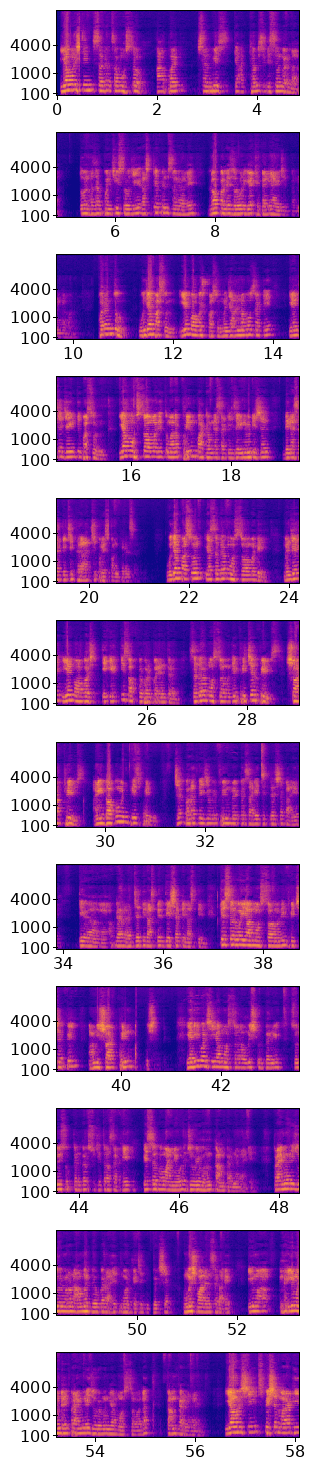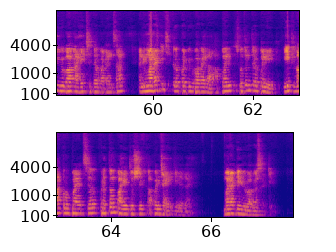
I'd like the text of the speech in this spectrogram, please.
यावर्षी सदरचा महोत्सव हा आपण सव्वीस ते अठ्ठावीस डिसेंबरला दोन हजार पंचवीस रोजी राष्ट्रीय फिल्म संग्रहालय लॉ कॉलेज रोड या ठिकाणी आयोजित करणार आहोत परंतु उद्यापासून एक ऑगस्टपासून म्हणजे अण्णाभाऊ साठे यांच्या जयंतीपासून या महोत्सवामध्ये तुम्हाला फिल्म पाठवण्यासाठीचे इन्व्हिटेशन देण्यासाठीची खरं आजची प्रेस कॉन्फरन्स आहे. उद्यापासून या सदर महोत्सवामध्ये म्हणजे एक ऑगस्ट ते एकतीस ऑक्टोबर पर्यंत सदर महोत्सवामध्ये फीचर फिल्म्स शॉर्ट फिल्म्स आणि डॉक्युमेंटरीज फिल्म जगभरातले जेवढे फिल्म मेकर्स आहेत दिग्दर्शक आहेत आपल्या राज्यातील असतील देशातील असतील ते सर्व या महोत्सवामध्ये फीचर फिल्म आणि शॉर्ट फिल्म पाहू शकतात. याही वर्षी या महोत्सवाला उमेश कुलकर्णी सुनील सुक्तनकर सुचित्रा साठे हे सर्व मान्यवर ज्युरी म्हणून काम करणार आहेत. प्रायमरी ज्युरी म्हणून अहमद देवकर आहेत मोडक्याचे दिग्दर्शक उमेश मालन सर आहेत. ही ही मंडळी प्रायमरी ज्युरी म्हणून या महोत्सवाला काम करणार आहेत. यावर्षी स्पेशल मराठी विभाग आहे चित्रपटांचा. आणि मराठी चित्रपट विभागाला आपण स्वतंत्रपणे एक लाख रुपयाचं प्रथम पारितोषिक आपण जाहीर केलेलं आहे मराठी विभागासाठी.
